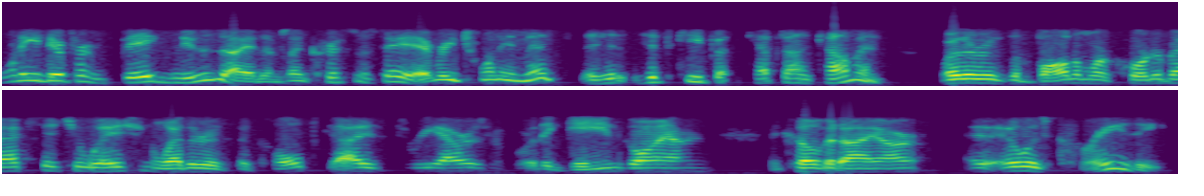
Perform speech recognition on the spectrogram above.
20 different big news items on Christmas Day. Every 20 minutes, the hits keep, kept on coming. Whether it was the Baltimore quarterback situation, whether it's the Colts guys three hours before the game going on the COVID IR, it, it was crazy.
